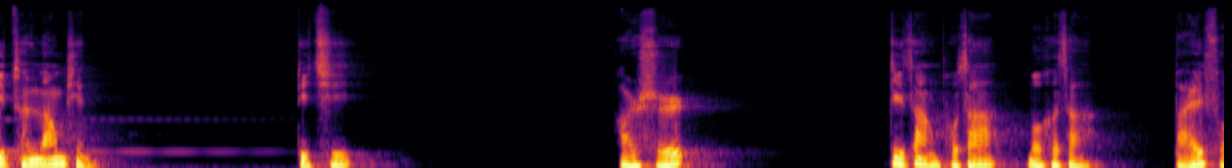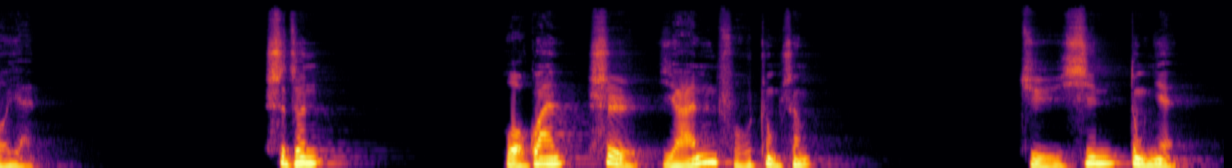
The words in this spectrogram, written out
地存亡品第七。尔时，地藏菩萨摩诃萨白佛言：“世尊，我观是阎浮众生，举心动念，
